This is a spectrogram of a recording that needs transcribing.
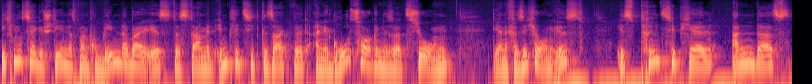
ich muss ja gestehen, dass mein Problem dabei ist, dass damit implizit gesagt wird, eine große Organisation, die eine Versicherung ist, ist prinzipiell anders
